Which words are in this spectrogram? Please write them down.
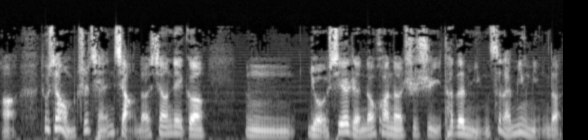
啊。就像我们之前讲的，像那个，嗯，有些人的话呢是是以他的名字来命名的。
